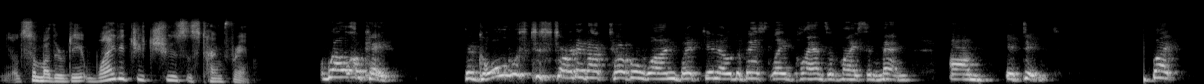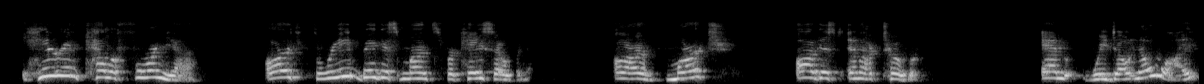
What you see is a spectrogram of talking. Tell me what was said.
you know, some other date. Why did you choose this time frame? Well, okay. The goal was to start at October 1, but you know, the best laid plans of mice and men. Um, it didn't. But here in California, our three biggest months for case opening are March, August, and October. And we don't know why.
